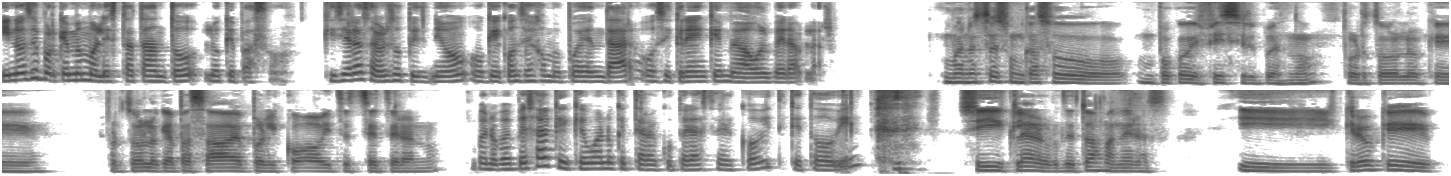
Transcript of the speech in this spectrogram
Y no sé por qué me molesta tanto lo que pasó. Quisiera saber su opinión o qué consejo me pueden dar o si creen que me va a volver a hablar. Bueno, este es un caso un poco difícil, pues, ¿no? Por todo lo que, por todo lo que ha pasado, por el COVID, etcétera, ¿no? Bueno, para empezar, que qué bueno que te recuperaste del COVID, que todo bien. sí, claro, de todas maneras. Y creo que,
